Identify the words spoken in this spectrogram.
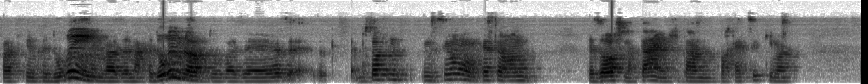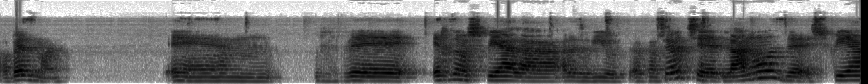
כבר צריכים כדורים, ואז מהכדורים לא עבדו, ואז בסוף ניסינו להיכנס להון באזור השנתיים, שנתיים וחצי כמעט, הרבה זמן. אמ, ואיך זה משפיע על הזוגיות. אז אני חושבת שלנו זה השפיע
